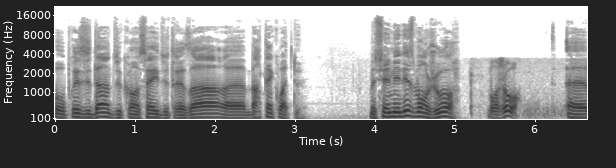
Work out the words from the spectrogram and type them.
au président du Conseil du Trésor, euh, Martin Coiteux. Monsieur le ministre, bonjour. Bonjour. Euh,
